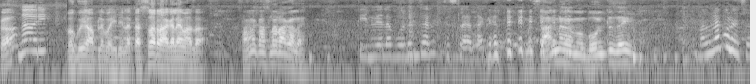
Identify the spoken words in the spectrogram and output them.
का? नवरी बघूया आपल्या बहिणीला कसला राग आलाय माझा. सांग ना कसला राग आलाय. तीन वेळा बोलून झालं कसला लागल मग सांग ना मग बोलतो जाई मला नाही बोलायचं.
